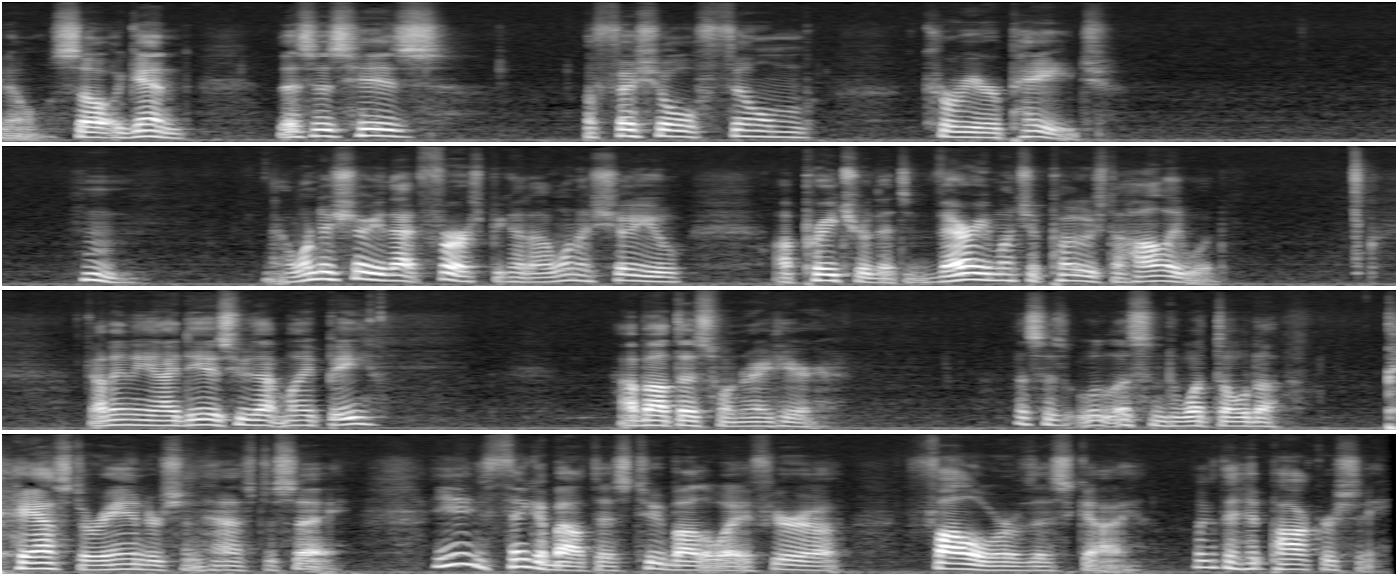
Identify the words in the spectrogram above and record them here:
You know, so again, this is his official film career page. Hmm. Now, I wanted to show you that first because I want to show you a preacher that's very much opposed to Hollywood. Got any ideas who that might be? How about this one right here? Let's just listen to what old uh, Pastor Anderson has to say. And you need to think about this too, by the way, if you're a follower of this guy. Look at the hypocrisy.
